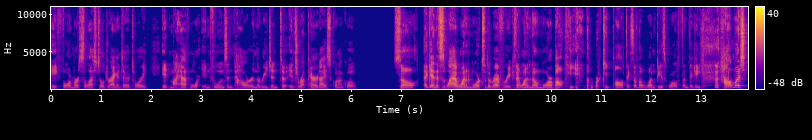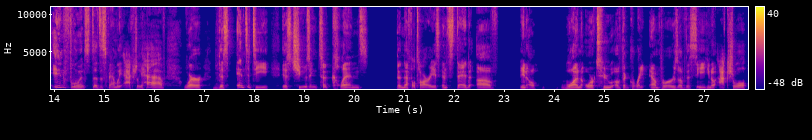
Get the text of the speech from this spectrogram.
a former celestial dragon territory, it might have more influence and power in the region to interrupt paradise, quote unquote. So again, this is why I wanted more to the Reverie because I wanted to know more about the the working politics of the One Piece world. I'm thinking, how much influence does this family actually have, where this entity is choosing to cleanse the Nefeltaris instead of, you know, one or two of the great emperors of the sea, you know, actual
